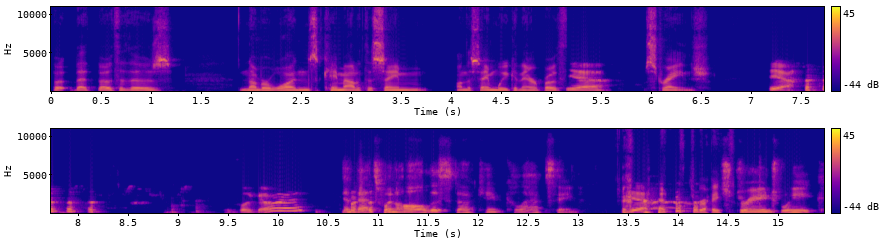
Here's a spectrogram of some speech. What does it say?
but that both of those number ones came out at the same on the same week, and they were both Yeah. strange. Yeah. it's like, all right. And that's when all this stuff came collapsing. Yeah. That's right. Strange week.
